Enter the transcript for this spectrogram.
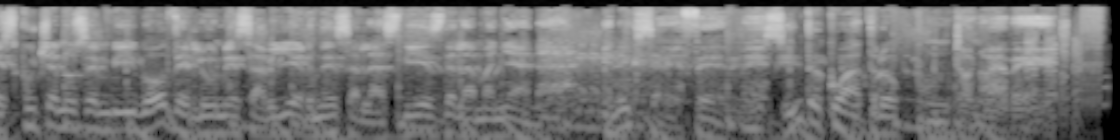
Escúchanos en vivo de lunes a viernes a las 10 de la mañana en Exa FM 104.9.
